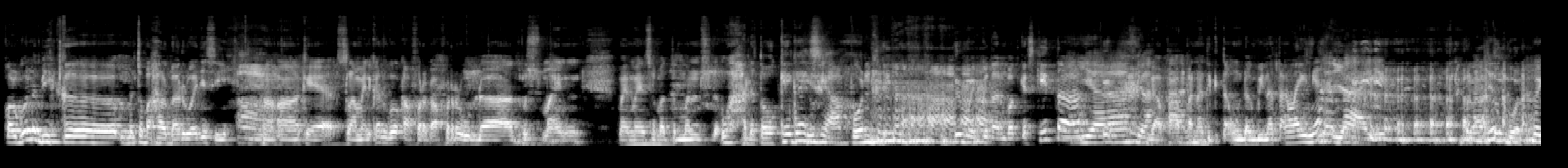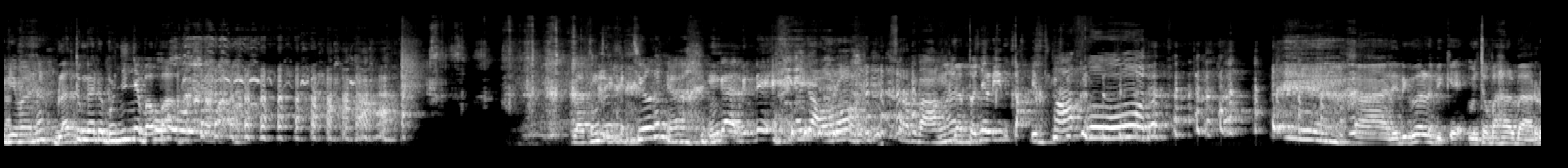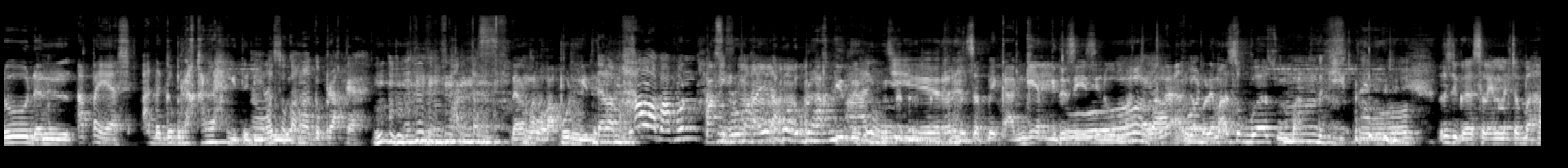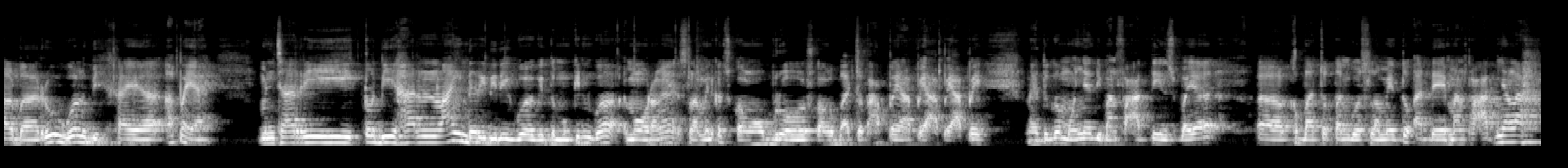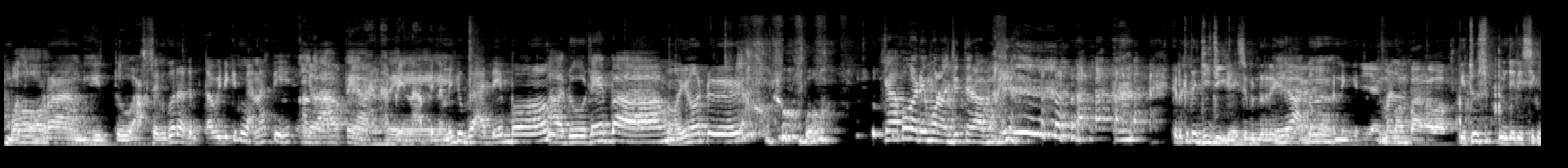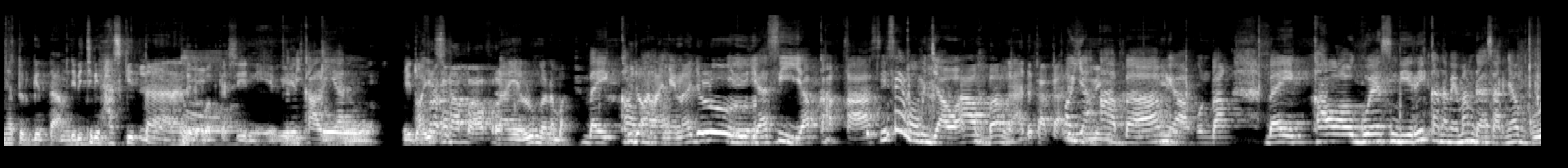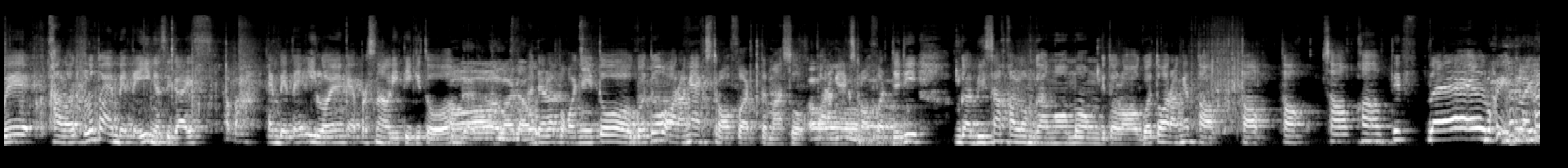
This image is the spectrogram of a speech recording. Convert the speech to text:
Kalau gue lebih ke mencoba hal baru aja sih. Ah. Heeh, kayak selama ini kan gue cover cover udah terus main main-main sama temen sudah wah ada toke guys. Aduh, ya ampun. Dia mau ikutan podcast kita. Iya, silakan. Gak apa-apa nanti kita undang binatang lain ya. Ya, baik. Lanjut, Belatung bagaimana? Belatung gak ada bunyinya bapak. Oh, iya, Belatung tuh kecil kan ya? Enggak gede. Ya Allah, serem banget. Jatuhnya lintak gitu. Takut. nah, jadi gue lebih kayak mencoba hal baru dan apa ya ada gebrakan lah gitu di Lo hidup suka gua. ngegebrak ya? Pantes. dalam hal apa pun gitu. Dalam hal apa pun Masuk rumah aja tuh gue gebrak gitu. Anjir. Sampai kaget gitu sih si rumah. Kalau Ya boleh masuk gue sumpah. Hmm, begitu. Terus juga selain mencoba hal baru, gue lebih kayak apa ya? Mencari kelebihan lain dari diri gue gitu. Mungkin gue emang orangnya selama ini kan suka ngobrol, suka ngebacot apa apa apa apa. Nah itu gue maunya dimanfaatin supaya eh, kebacotan gue selama itu ada manfaatnya lah buat Oh, orang gitu. Aksen gue ada betawi dikit nggak? Kagak Nggak napi napi. Namanya juga ade bong. Aduh deh bang. Oh iya deh. Bong. Ya aku gak ada yang mau lanjutin apa Karena kita jijik guys sebenarnya Iya, kita aduh. penting gitu. Iya, Cuman nggak apa-apa. itu menjadi signature kita, menjadi ciri khas kita nanti di podcast ini. Gitu. kalian. Itu Afra aja sih. kenapa, Afra? Nah ya lu nggak nambah. Baik Lu jangan nanyain aja lu. Iya siap kakak Sini saya mau menjawab Abang nggak ada kakak Oh di ya sini. abang, Iya. ya ampun bang. Baik, kalau gue sendiri karena memang dasarnya gue kalau lo tau MBTI gak sih guys? MBTI lo yang kayak personality gitu. Oh, nggak tahu. Adalah pokoknya itu, gue tuh orangnya ekstrovert termasuk Oh. orangnya ekstrovert. Jadi nggak bisa kalau nggak ngomong gitu loh. Gue tuh orangnya talk talk talk talkative deh, kayak gitu lagi.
